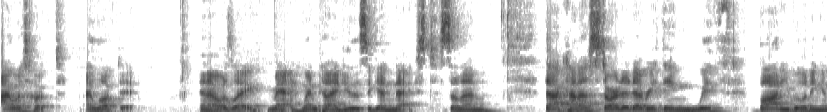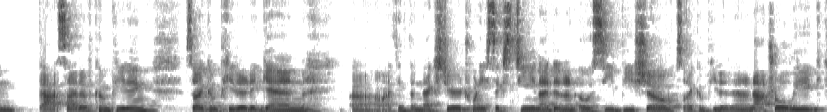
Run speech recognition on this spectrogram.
I was hooked. I loved it. And I was like, man, when can I do this again next? So then that kind of started everything with bodybuilding and that side of competing. So I competed again. Uh, I think the next year, 2016, I did an OCB show. So I competed in a natural league.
